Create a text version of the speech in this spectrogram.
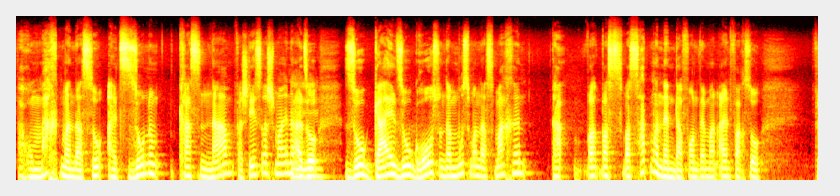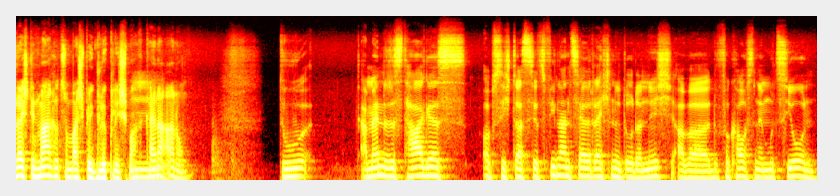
warum macht man das so als so einem krassen Namen? Verstehst du, was ich meine? Also so geil, so groß und dann muss man das machen. Da, wa- was, was hat man denn davon, wenn man einfach so vielleicht den Mario zum Beispiel glücklich macht? Mhm. Keine Ahnung. du am Ende des Tages, ob sich das jetzt finanziell rechnet oder nicht, aber du verkaufst eine Emotion.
